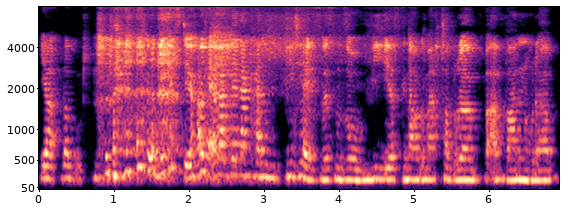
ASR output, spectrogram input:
Ja, war gut. wie geht's dir? Okay, aber wer dann keine Details wissen, so wie ihr es genau gemacht habt oder ab wann oder.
